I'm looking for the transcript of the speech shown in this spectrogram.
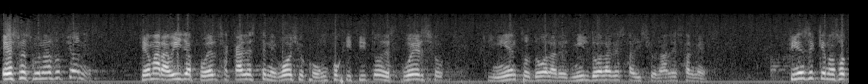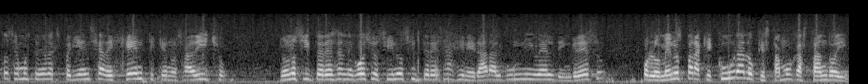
Eso es una de las opciones. Qué maravilla poder sacarle este negocio con un poquitito de esfuerzo, 500 dólares, 1000 dólares adicionales al mes. Fíjense que nosotros hemos tenido la experiencia de gente que nos ha dicho, no nos interesa el negocio, sí nos interesa generar algún nivel de ingreso, por lo menos para que cubra lo que estamos gastando ahí.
